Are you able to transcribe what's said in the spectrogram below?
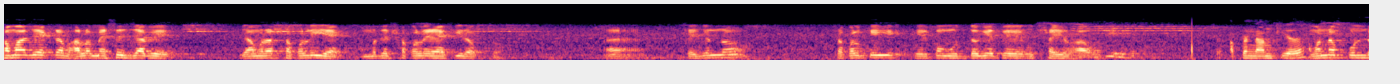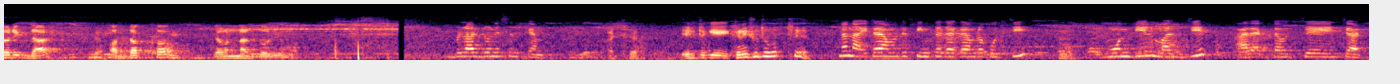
সমাজে একটা ভালো মেসেজ যাবে যে আমরা সকলেই এক আমাদের সকলের একই রক্ত। হ্যাঁ, সেই জন্য সকলকেই এরকম উদ্যোগেতে উৎসাহী হওয়া উচিত। আপনার নাম কি দাদা? আমার নাম পুণ্ডরিক দাস অধ্যক্ষ জগন্নাথ গৌরী মঠ ব্লাড ডোনেশন ক্যাম্প আচ্ছা। এটা কি এখানে শুধু হচ্ছে? না না এটা আমাদের তিনটা জায়গায় আমরা করছি। মন্দির মসজিদ আর একটা হচ্ছে চার্চ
